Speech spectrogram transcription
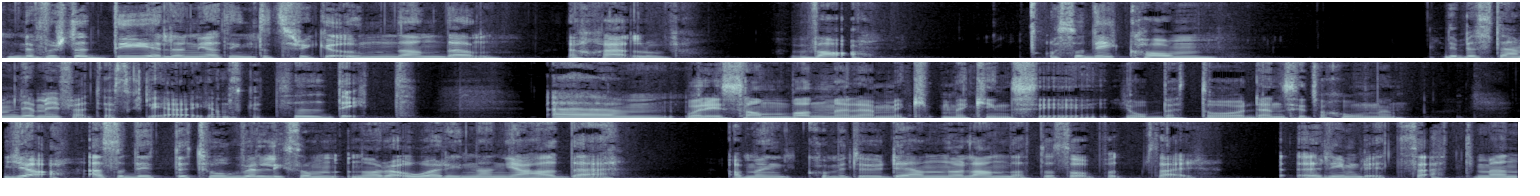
Den första delen i att inte trycka undan den jag själv var. Så det kom, det bestämde jag mig för att jag skulle göra ganska tidigt. Um, var det i samband med det här McKinsey-jobbet och den situationen? Ja, alltså det, det, tog väl liksom några år innan jag hade ja, men kommit ur den och landat och så på ett så här rimligt sätt. Men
